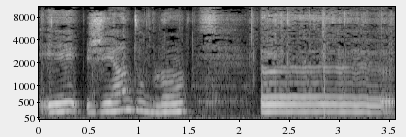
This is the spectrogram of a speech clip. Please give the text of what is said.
et j'ai un doublon. Euh,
